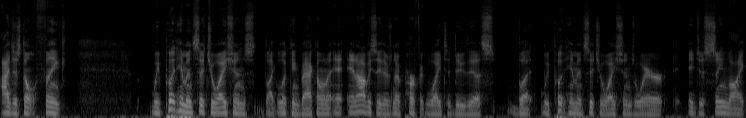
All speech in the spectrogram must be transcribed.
I just don't think we put him in situations like looking back on it, and, and, obviously there's no perfect way to do this, but we put him in situations where it just seemed like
